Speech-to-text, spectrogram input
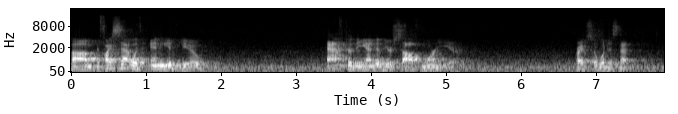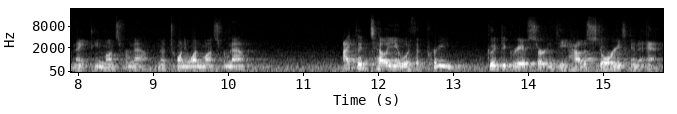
um, if I sat with any of you after the end of your sophomore year, right, so what is that, 19 months from now? No, 21 months from now? I could tell you with a pretty good degree of certainty how the story is going to end.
